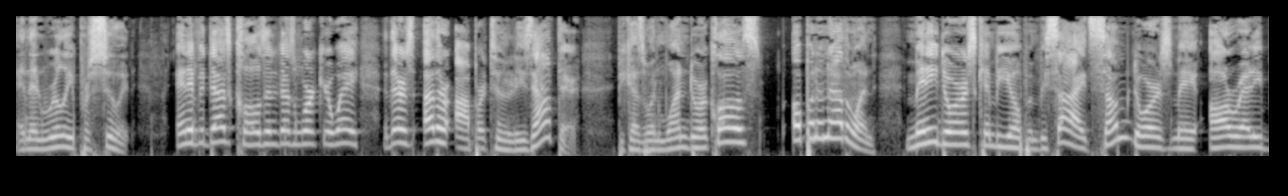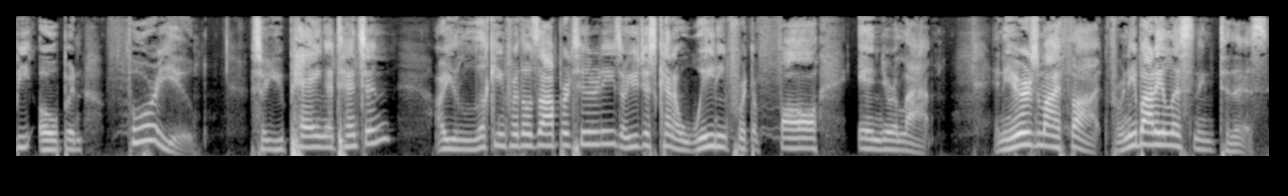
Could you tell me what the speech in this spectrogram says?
and then really pursue it. And if it does close and it doesn't work your way, there's other opportunities out there because when one door closes, open another one. Many doors can be open. Besides, some doors may already be open for you. So, are you paying attention? Are you looking for those opportunities? Or are you just kind of waiting for it to fall in your lap? And here's my thought for anybody listening to this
